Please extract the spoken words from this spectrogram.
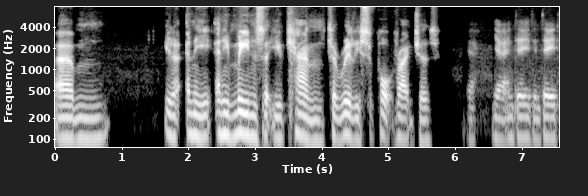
um, you know any any means that you can to really support fractures. Yeah, yeah, indeed, indeed.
